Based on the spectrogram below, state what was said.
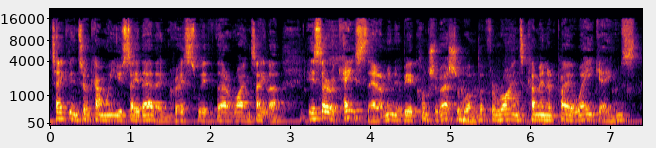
taking into account what you say there, then Chris, with uh, Ryan Taylor, is there a case there? I mean, it'd be a controversial one, but for Ryan to come in and play away games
